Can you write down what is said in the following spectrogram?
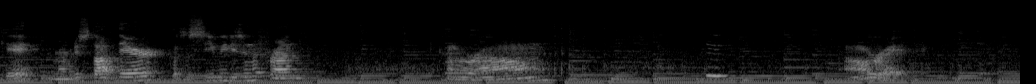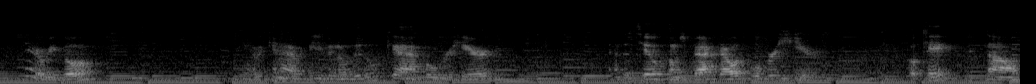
Okay, remember to stop there because the seaweed is in the front. Come around. All right. There we go. Yeah, we can have even a little gap over here and the tail comes back out over here. Okay, now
